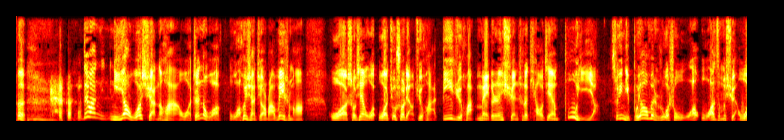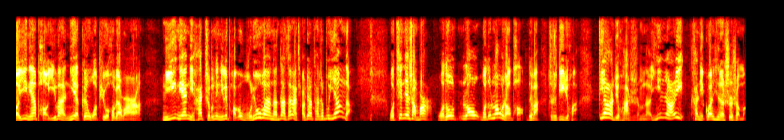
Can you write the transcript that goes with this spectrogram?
对吧？你你要我选的话，我真的我我会选 G L 八，为什么啊？我首先我我就说两句话，第一句话，每个人选车的条件不一样，所以你不要问，如果是我，我怎么选？我一年跑一万，你也跟我屁股后边玩啊？你一年你还指不定你得跑个五六万呢，那咱俩条件它是不一样的。我天天上班，我都捞我都捞不着跑，对吧？这是第一句话。第二句话是什么呢？因人而异，看你关心的是什么。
